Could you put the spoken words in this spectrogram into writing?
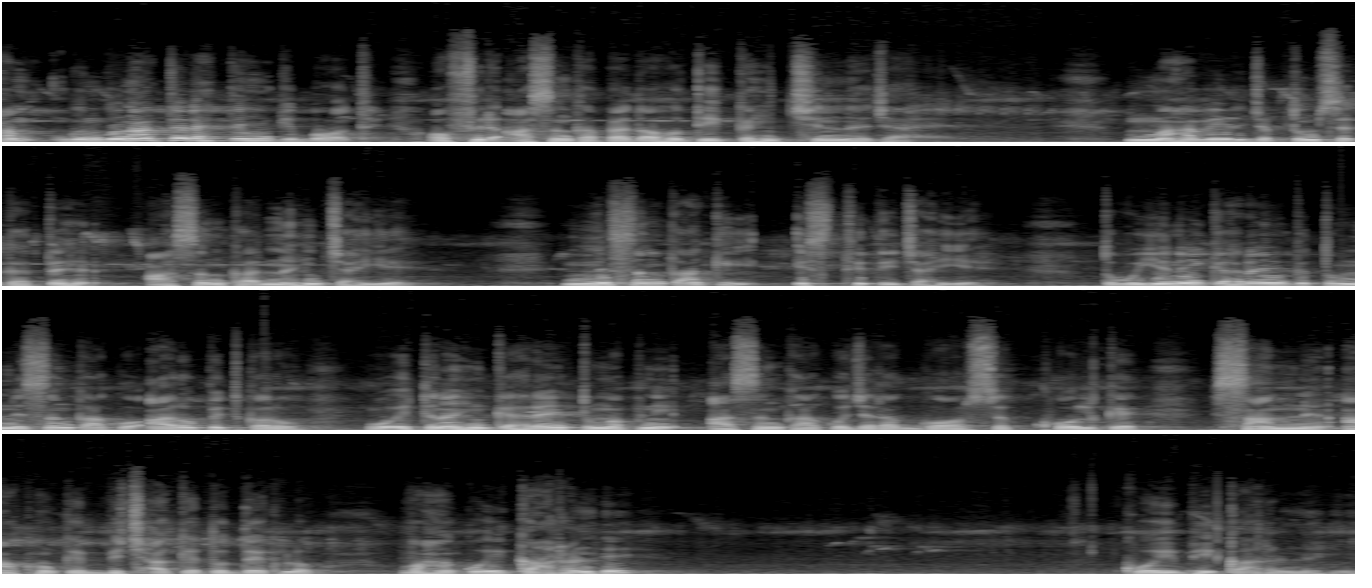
हम गुनगुनाते रहते हैं कि बहुत है, और फिर आशंका पैदा होती कहीं छिन न जाए। महावीर जब तुमसे कहते हैं, आशंका नहीं चाहिए, निशंका की स्थिति चाहिए तो वो ये नहीं कह रहे हैं कि तुम निशंका को आरोपित करो। वो इतना ही कह रहे हैं, तुम अपनी आशंका को जरा गौर से खोल के सामने आँखों के बिछा के तो देख लो। वहाँ कोई कारण है? कोई भी कारण नहीं।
